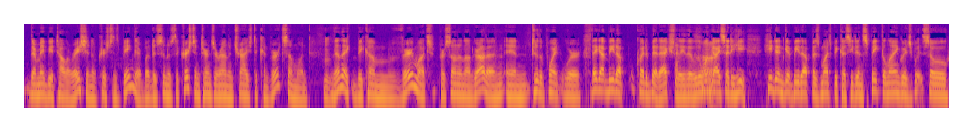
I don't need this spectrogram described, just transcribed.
there may be a toleration of Christians being there, but as soon as the Christian turns around and tries to convert someone, Hmm. then they become very much persona non grata, and, and to the point where they got beat up quite a bit. Actually, the, the one guy said he he didn't get beat up as much because he didn't speak the language, but so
